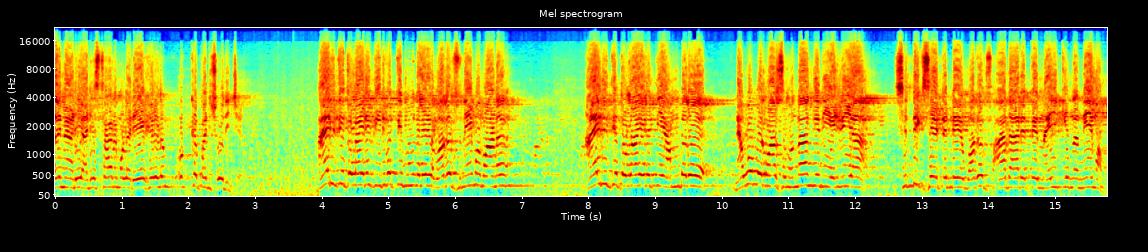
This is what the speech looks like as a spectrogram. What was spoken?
അതിനടി അടിസ്ഥാനമുള്ള രേഖകളും ഒക്കെ പരിശോധിച്ച്. ആയിരത്തി തൊള്ളായിരത്തി ഇരുപത്തി മൂന്നിലെ വകഫ് നിയമമാണ് ആയിരത്തി തൊള്ളായിരത്തി അമ്പത് നവംബർ മാസം ഒന്നാം തീയതി എഴുതിയ സിദ്ദിഖ് സേട്ടിന്റെ വകഫ് ആധാരത്തെ നയിക്കുന്ന നിയമം.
